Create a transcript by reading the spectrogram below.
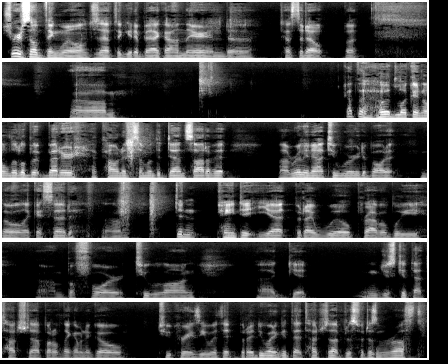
sure something will. Just have to get it back on there and uh, test it out. But um, got the hood looking a little bit better. I pounded some of the dents out of it. I'm really not too worried about it, though. Like I said, um, didn't paint it yet, but I will probably um, before too long uh, get just get that touched up. I don't think I'm going to go too crazy with it, but I do want to get that touched up just so it doesn't rust.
